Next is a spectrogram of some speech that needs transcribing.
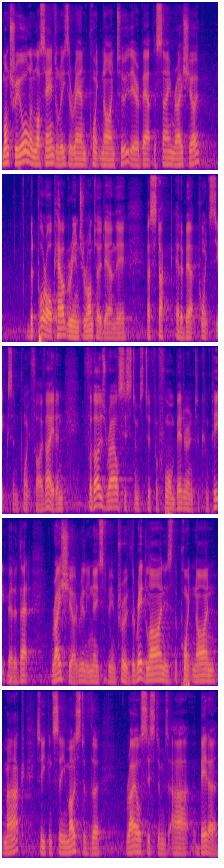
Montreal and Los Angeles around 0.92, they're about the same ratio. But poor old Calgary and Toronto down there are stuck at about 0.6 and 0.58. And for those rail systems to perform better and to compete better, that ratio really needs to be improved. The red line is the 0.9 mark, so you can see most of the rail systems are better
